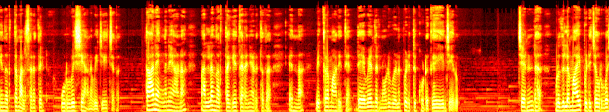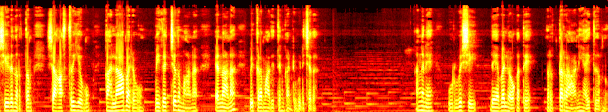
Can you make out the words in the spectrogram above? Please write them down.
ഈ നൃത്ത മത്സരത്തിൽ ഉർവശിയാണ് വിജയിച്ചത്. താൻ എങ്ങനെയാണ് നല്ല നർത്തകിയെ തിരഞ്ഞെടുത്തത്? എന്ന് വിക്രമാദിത്യൻ ദേവേന്ദ്രനോട് വെളിപ്പെടുത്തി കൊടുക്കുകയും ചെയ്തു. ചെണ്ട് മൃദുലമായി പിടിച്ച ഉർവശിയുടെ നൃത്തം ശാസ്ത്രീയവും കലാപരവും മികച്ചതുമാണ് എന്നാണ് വിക്രമാദിത്യൻ കണ്ടുപിടിച്ചത്. അങ്ങനെ ഉർവശി ദേവലോകത്തെ നൃത്തറാണിയായി തീർന്നു.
